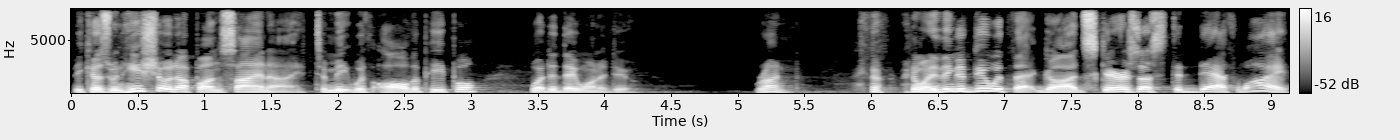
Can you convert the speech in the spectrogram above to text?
Because when he showed up on Sinai to meet with all the people, what did they want to do? Run. we don't want anything to do with that. God scares us to death. Why?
